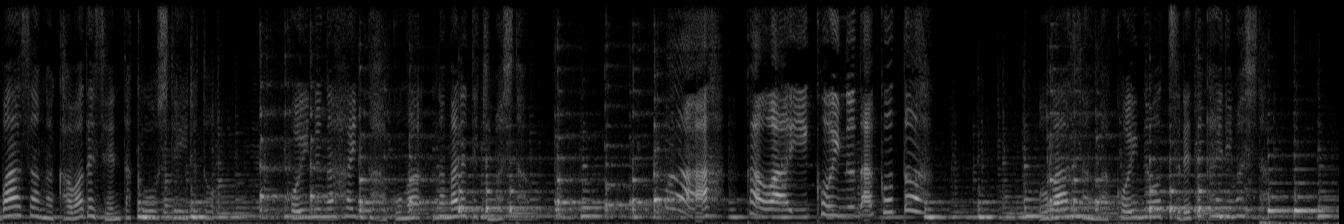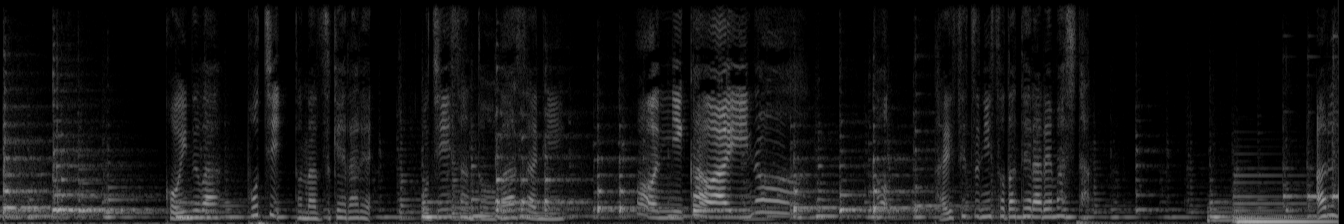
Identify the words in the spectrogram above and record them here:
ばあさんが川で洗濯をしていると子犬が入った箱が流れてきました。わあかわいい子犬だこと。おばあさんは子犬を連れて帰りました。子犬はポチと名付けられおじいさんとおばあさんに「ほんにかわいいの」と大切に育てられました。ある日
